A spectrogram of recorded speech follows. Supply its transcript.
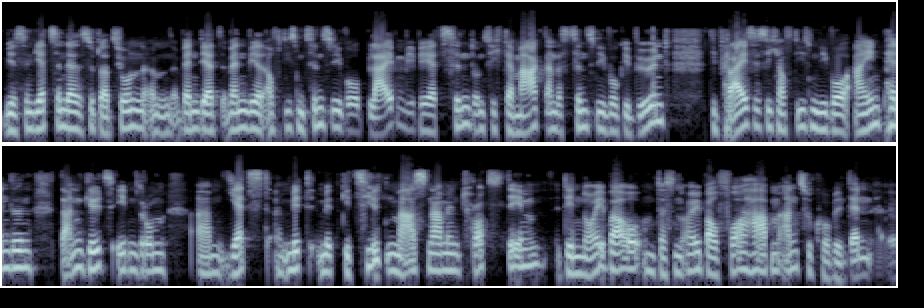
wir sind jetzt in der Situation, ähm, wenn, der, wenn wir auf diesem Zinsniveau bleiben, wie wir jetzt sind und sich der Markt an das Zinsniveau gewöhnt, die Preise sich auf diesem Niveau einpendeln, dann gilt es eben darum, jetzt mit, mit gezielten Maßnahmen trotzdem den Neubau und das Neubauvorhaben anzukurbeln. Denn äh,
